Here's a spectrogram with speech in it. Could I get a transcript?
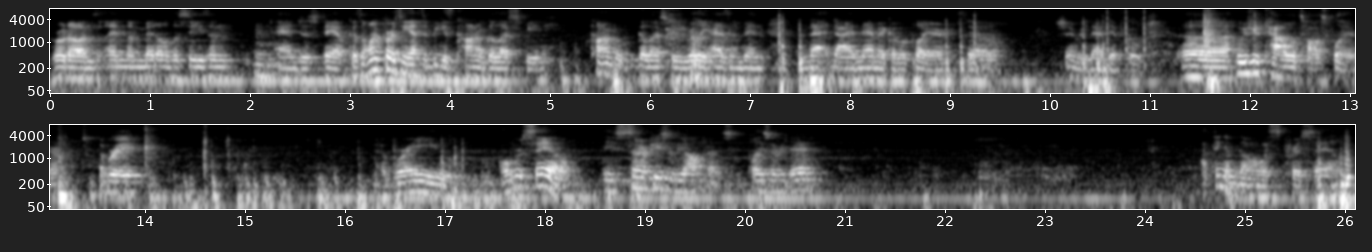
Rodon's in the middle of the season Mhm. and just stay up because the only person he has to be is Conor Gillaspie. and Conor Gillaspie really hasn't been that dynamic of a player, so shouldn't be that difficult. Uh, who's your towel toss player? Abreu. Abreu over Sale. He's the centerpiece of the offense. He plays every day. I think I'm going with Chris Sale.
